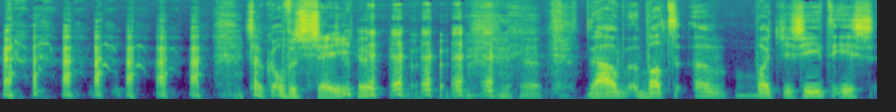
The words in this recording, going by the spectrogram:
Zou ik of een C? nou, wat, uh, wat je ziet is,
